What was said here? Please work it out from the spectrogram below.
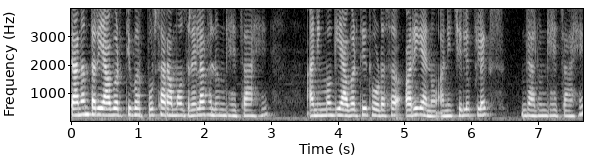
त्यानंतर यावरती भरपूर सारा मोजरेला घालून घ्यायचा आहे. आणि मग यावरती थोडंसं ऑरिगॅनो आणि चिली फ्लेक्स घालून घ्यायचा आहे.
